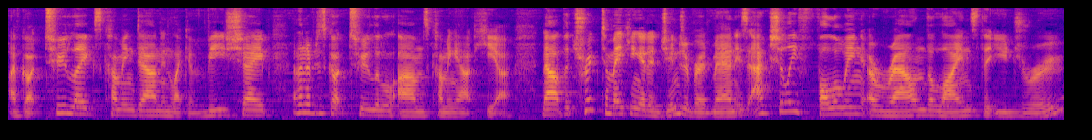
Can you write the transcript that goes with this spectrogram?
I've got two legs coming down in like a V shape, and then I've just got two little arms coming out here. Now, the trick to making it a gingerbread man is actually following around the lines that you drew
